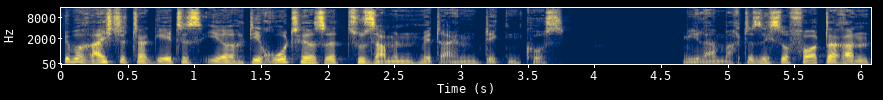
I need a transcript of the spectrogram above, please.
überreichte Tagetes ihr die Rothirse zusammen mit einem dicken Kuss. Mila machte sich sofort daran,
